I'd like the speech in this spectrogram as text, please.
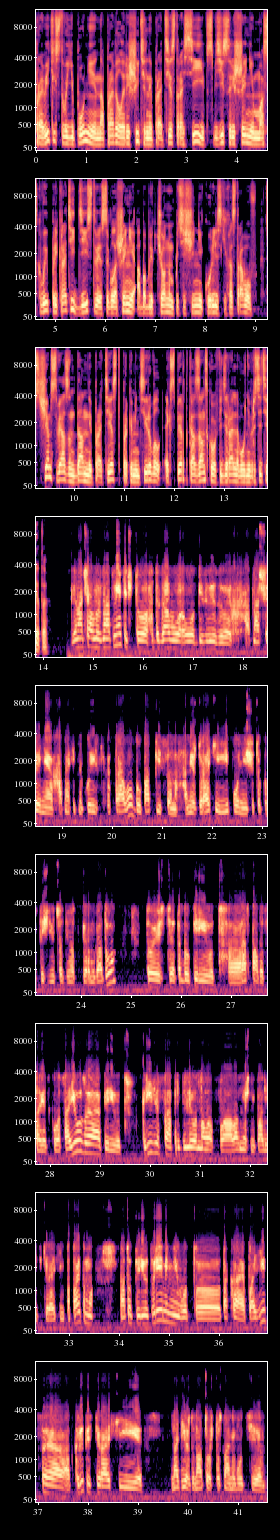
Правительство Японии направило решительный протест России в связи с решением Москвы прекратить действие соглашения об облегченном посещении Курильских островов. С чем связан данный протест, прокомментировал эксперт Казанского федерального университета. Для начала нужно отметить, что договор о безвизовых отношениях относительно Курильских островов был подписан между Россией и Японией еще только в 1991 году. То есть это был период э, распада Советского Союза, период кризиса определенного во внешней политике России. Поэтому на тот период времени вот э, такая позиция открытости России, надежда на то, что с нами будете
